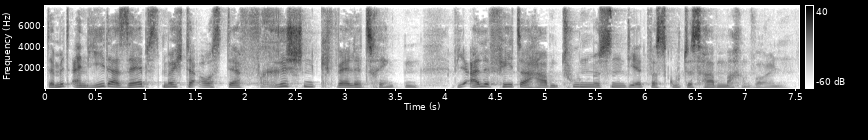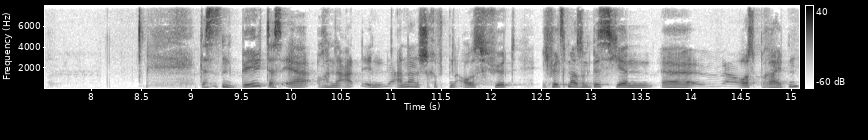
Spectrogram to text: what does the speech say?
damit ein jeder selbst möchte aus der frischen Quelle trinken, wie alle Väter haben tun müssen, die etwas Gutes haben machen wollen. Das ist ein Bild, das er auch in anderen Schriften ausführt. Ich will es mal so ein bisschen äh, ausbreiten.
